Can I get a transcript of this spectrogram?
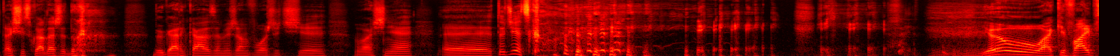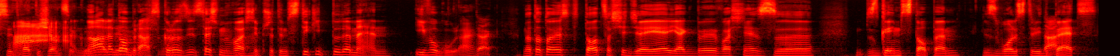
tak się składa, że do, do garnka zamierzam włożyć właśnie y, to dziecko. Jo, jakie vibesy 2000. A, kurwa, No ale dobra, już, no. skoro jesteśmy właśnie przy tym stick it to the man i w ogóle, Tak. no to to jest to, co się dzieje jakby właśnie z, z GameStopem, z Wall Street Tak. Bets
